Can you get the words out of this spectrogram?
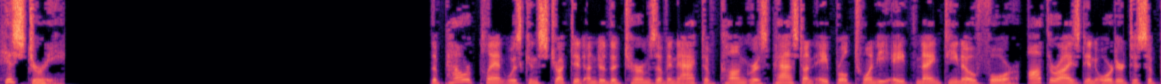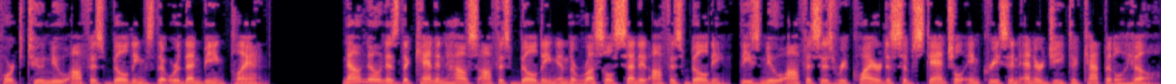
History The power plant was constructed under the terms of an Act of Congress passed on April 28, 1904, authorized in order to support two new office buildings that were then being planned. Now known as the Cannon House Office Building and the Russell Senate Office Building, these new offices required a substantial increase in energy to Capitol Hill.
